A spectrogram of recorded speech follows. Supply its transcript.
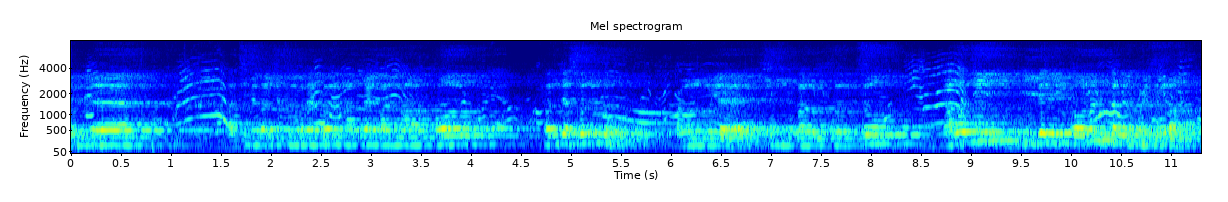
현재 아침 8시 출발했던 남자의 마지막 마라톤 현재 선두 강원도의 신광식 선수 나머지 200m를 달려주고 있습니다.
